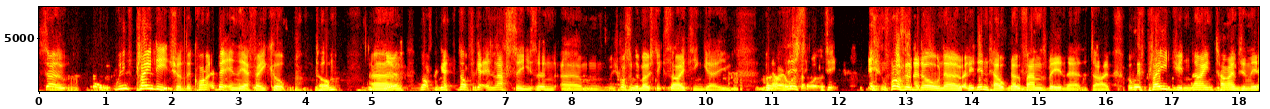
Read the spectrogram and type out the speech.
So, we've played each other quite a bit in the FA Cup, Tom. Um, yeah. Not forget, not forgetting last season, um, which wasn't the most exciting game, but no, this it, it wasn't at all, no, and it didn't help no fans being there at the time. But we've played you nine times in the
